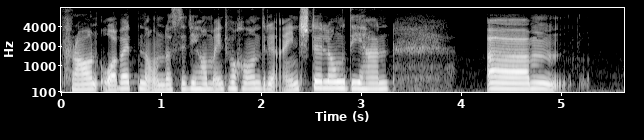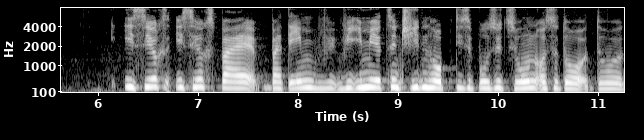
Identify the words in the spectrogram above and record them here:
Frauen arbeiten anders, die haben einfach eine andere Einstellung, die haben ähm, ich sehe es bei, bei dem, wie ich mich jetzt entschieden habe, diese Position, also da, da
